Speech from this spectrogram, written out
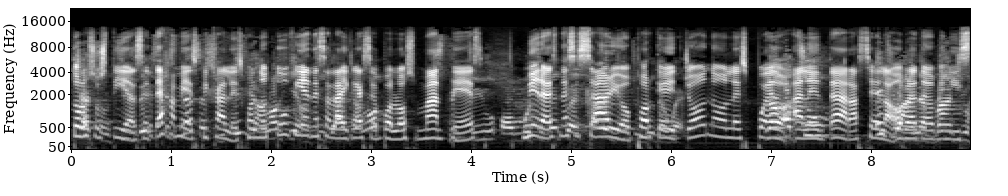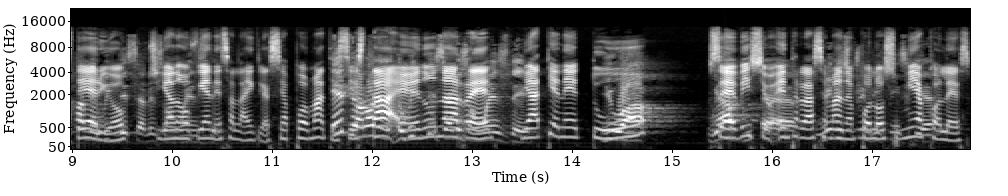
todos los días. Déjame explicarles, cuando tú vienes a la iglesia por los martes, mira, es necesario porque yo no les puedo alentar a hacer la obra del ministerio si ya no vienes a la iglesia por martes. Si está en una red, ya tiene tu servicio entre la semana por los miércoles.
